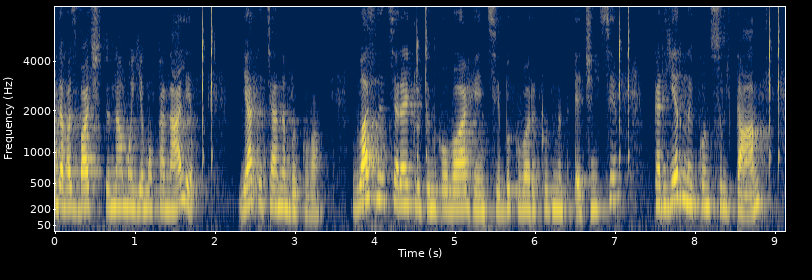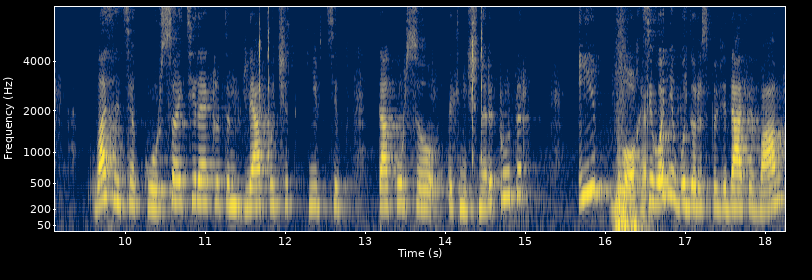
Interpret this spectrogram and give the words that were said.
Рада вас бачити на моєму каналі. Я Тетяна Бикова, власниця рекрутингової агенції Бикова Recruitment Agency, кар'єрний консультант, власниця курсу IT рекрутинг для початківців та курсу технічний рекрутер і блогер. Сьогодні буду розповідати вам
